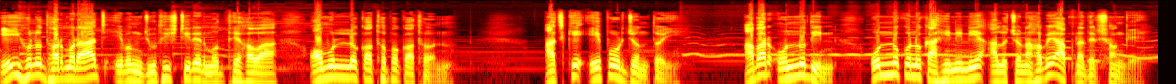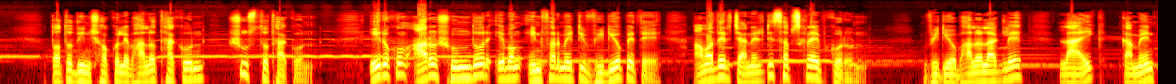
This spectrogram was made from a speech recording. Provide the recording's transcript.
এই হল ধর্মরাজ এবং যুধিষ্ঠিরের মধ্যে হওয়া অমূল্য কথোপকথন। আজকে এ পর্যন্তই। আবার অন্যদিন অন্য কোনো কাহিনী নিয়ে আলোচনা হবে আপনাদের সঙ্গে। ততদিন সকলে ভালো থাকুন, সুস্থ থাকুন। এরকম আরও সুন্দর এবং ইনফরমেটিভ ভিডিও পেতে আমাদের চ্যানেলটি সাবস্ক্রাইব করুন। ভিডিও ভালো লাগলে লাইক কমেন্ট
